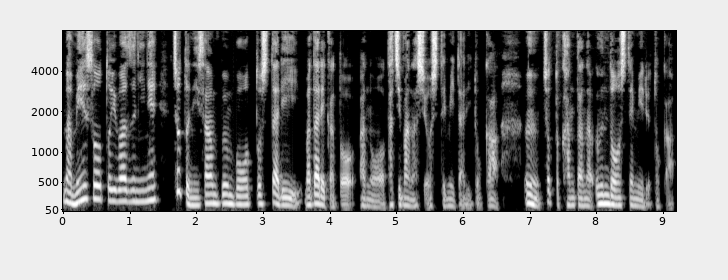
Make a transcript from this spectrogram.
まあ、瞑想と言わずにね、ちょっと2、3分ぼーっとしたり、まあ、誰かと、あの、立ち話をしてみたりとか、うん、ちょっと簡単な運動をしてみるとか、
